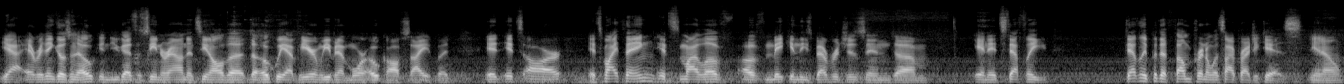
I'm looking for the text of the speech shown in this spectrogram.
yeah, everything goes in oak, and you guys have seen around and seen all the, the oak we have here, and we even have more oak off site. But it, it's our it's my thing. It's my love of making these beverages, and um, and it's definitely definitely put the thumbprint on what Side Project is. You know,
